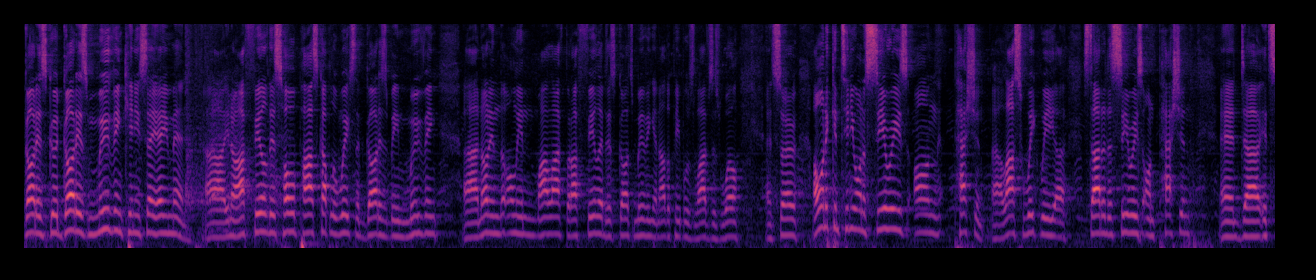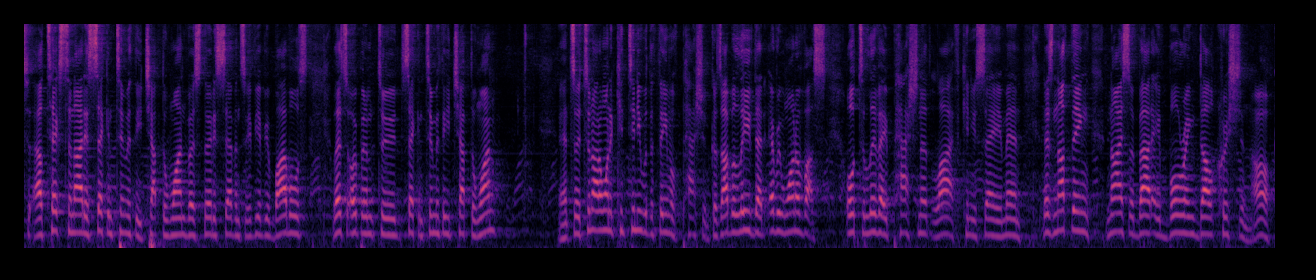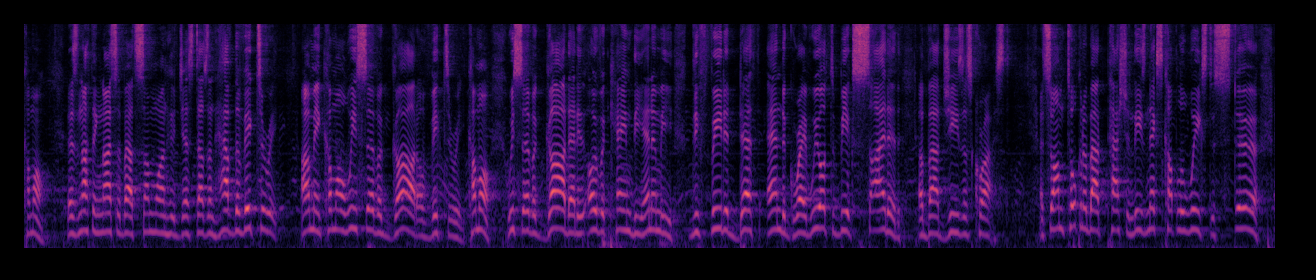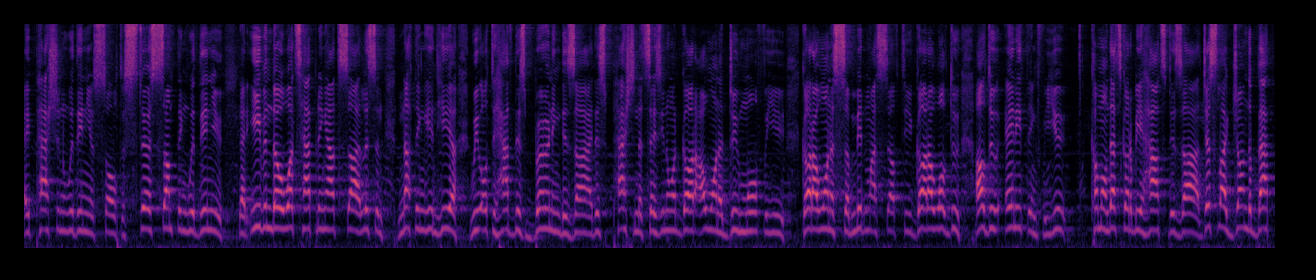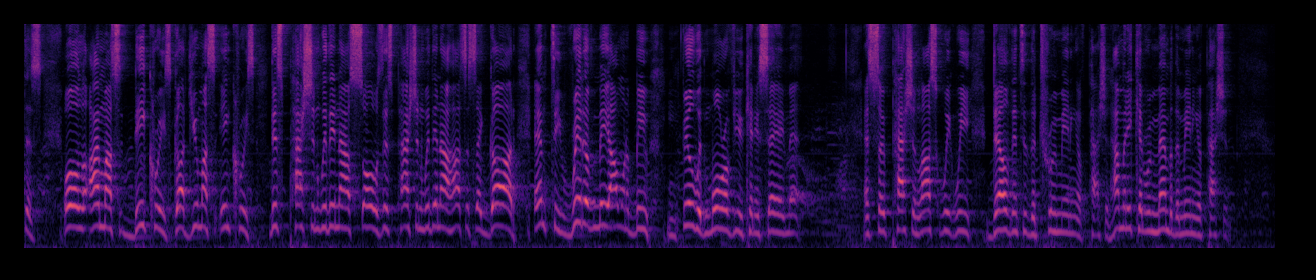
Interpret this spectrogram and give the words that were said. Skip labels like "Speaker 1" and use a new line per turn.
God is good. God is moving. Can you say amen? Uh, you know, I feel this whole past couple of weeks that God has been moving, uh, not in the, only in my life, but I feel it as God's moving in other people's lives as well. And so I want to continue on a series on passion. Uh, last week we uh, started a series on passion. And uh, it's our text tonight is 2 Timothy chapter 1 verse 37. So if you have your Bibles, let's open them to 2 Timothy chapter 1. And so tonight I want to continue with the theme of passion because I believe that every one of us ought to live a passionate life. Can you say amen? There's nothing nice about a boring, dull Christian. Oh, come on. There's nothing nice about someone who just doesn't have the victory. I mean, come on, we serve a God of victory. Come on, we serve a God that overcame the enemy, defeated death and the grave. We ought to be excited about Jesus Christ. And so I'm talking about passion these next couple of weeks to stir a passion within your soul, to stir something within you that even though what's happening outside, listen, nothing in here, we ought to have this burning desire, this passion that says, you know what, God, I want to do more for you. God, I want to submit myself to you. God, I will do, I'll do anything for you. Come on, that's got to be a heart's desire. Just like John the Baptist, Oh, I must decrease. God, you must increase. This passion within our souls, this passion within our hearts to say, God, empty, rid of me. I want to be filled with more of you. Can you say amen? And so, passion. Last week we delved into the true meaning of passion. How many can remember the meaning of passion?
